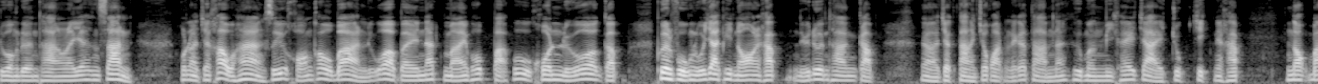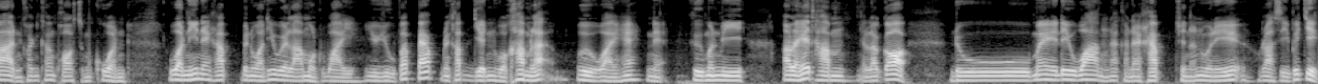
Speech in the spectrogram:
ดวงเดินทางระยะสั้นๆ คนอาจจะเข้าห้างซื้อของเข้าบ้าน หรือว่าไปนัดหมายพบปะผู้คนหรือว่ากับเพื่อนฝูงหรือญาติพี่น้องนะครับ หรือเดินทางกลับจากต่างจังหวัดอะไรก็ตามนะ คือมันมีค่าใช้จ่ายจุกจิกนะครับ นอกบ้านค่อนข้างพอสมควร วันนี้นะครับเป็นวันที่เวลาหมดไวอยู่ๆแป๊บๆนะครับเย็นหัวค่ำละเออไวแฮะเนี่ยคือมันมีอะไรให้ทำแล้วก็ดูไม่ได้ว่างนักนะครับ ฉะนั้นวันนี้ราศีพิจิก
